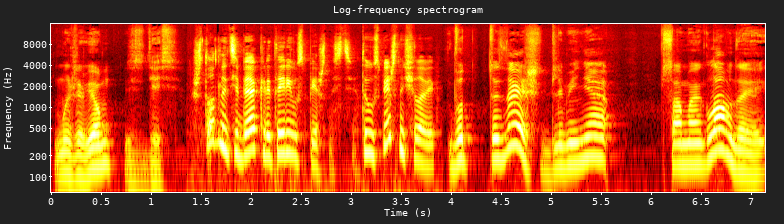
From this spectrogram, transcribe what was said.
мы живем здесь. Что для тебя критерий успешности? Ты успешный человек? Вот ты знаешь, для меня самое главное,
